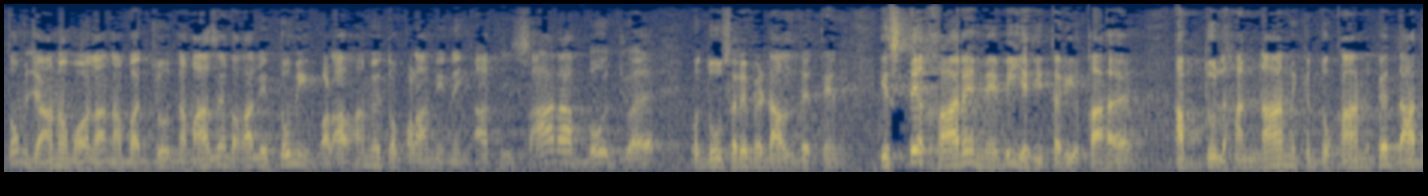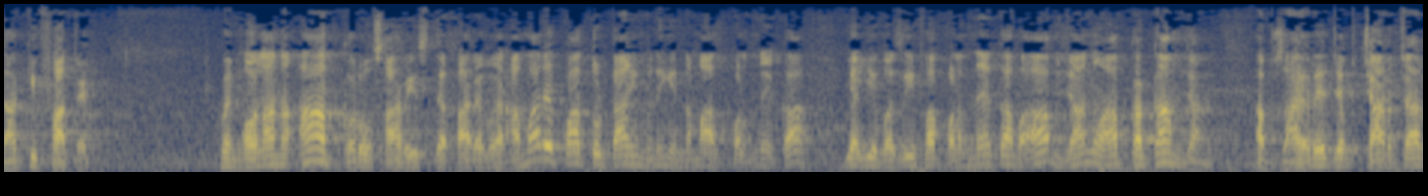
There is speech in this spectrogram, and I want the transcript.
تم جانو مولانا، بس جو نمازیں بغالی تم ہی پڑھاؤ، ہمیں تو پڑھانی نہیں آتی۔ سارا بوجھ جو ہے، وہ دوسرے پہ ڈال دیتے ہیں۔ استخارے میں بھی یہی طریقہ ہے۔ عبد الحنان کی دکان پہ دادا کی فاتح۔ کوئی مولانا آپ کرو سارے استفارے وغیرہ ہمارے پاس تو ٹائم نہیں ہے نماز پڑھنے کا یا یہ وظیفہ پڑھنے کا آپ جانو، آپ کا کام جانو۔ اب ظاہر ہے جب چار چار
